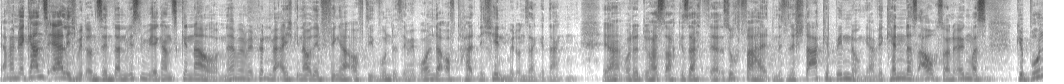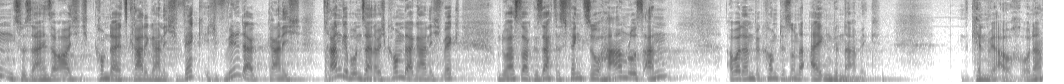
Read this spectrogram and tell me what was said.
Ja, wenn wir ganz ehrlich mit uns sind, dann wissen wir ganz genau, ne, wir könnten wir eigentlich genau den Finger auf die Wunde sehen. Wir wollen da oft halt nicht hin mit unseren Gedanken. Ja, oder du hast auch gesagt, äh, Suchtverhalten ist eine starke Bindung. Ja, wir kennen das auch, so an irgendwas gebunden zu sein. So, oh, ich, ich komme da jetzt gerade gar nicht weg. Ich will da gar nicht dran gebunden sein, aber ich komme da gar nicht weg. Und du hast auch gesagt, es fängt so harmlos an, aber dann bekommt es so eine Eigendynamik. Kennen wir auch, oder?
